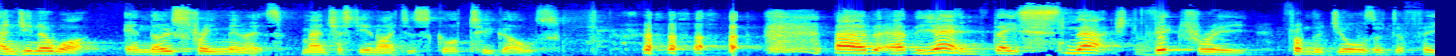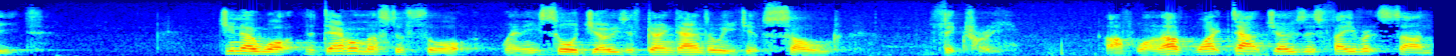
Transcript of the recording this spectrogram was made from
And you know what? In those three minutes, Manchester United scored two goals. and at the end, they snatched victory from the jaws of defeat. Do you know what? The devil must have thought when he saw Joseph going down to Egypt, sold victory. I've won. I've wiped out Joseph's favourite son.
